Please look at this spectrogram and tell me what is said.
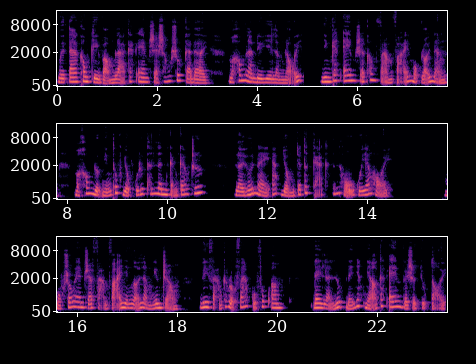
Người ta không kỳ vọng là các em sẽ sống suốt cả đời mà không làm điều gì lầm lỗi, nhưng các em sẽ không phạm phải một lỗi nặng mà không được những thúc giục của Đức Thánh Linh cảnh cáo trước. Lời hứa này áp dụng cho tất cả các tín hữu của giáo hội. Một số em sẽ phạm phải những lỗi lầm nghiêm trọng, vi phạm các luật pháp của phúc âm. Đây là lúc để nhắc nhở các em về sự chuộc tội,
